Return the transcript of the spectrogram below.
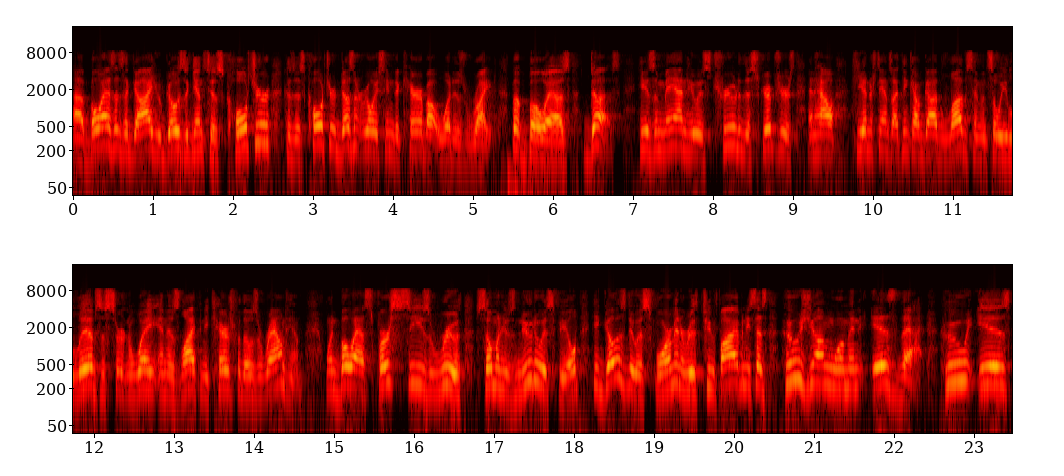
Uh, Boaz is a guy who goes against his culture because his culture doesn't really seem to care about what is right. But Boaz does. He is a man who is true to the scriptures and how he understands, I think, how God loves him. And so he lives a certain way in his life and he cares for those around him. When Boaz first sees Ruth, someone who's new to his field, he goes to his foreman in Ruth 2.5 and he says, whose young woman is that? Who is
